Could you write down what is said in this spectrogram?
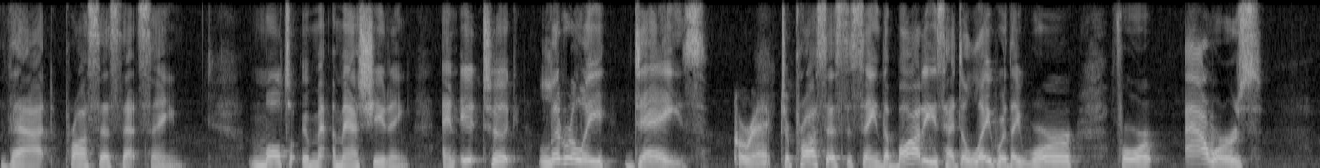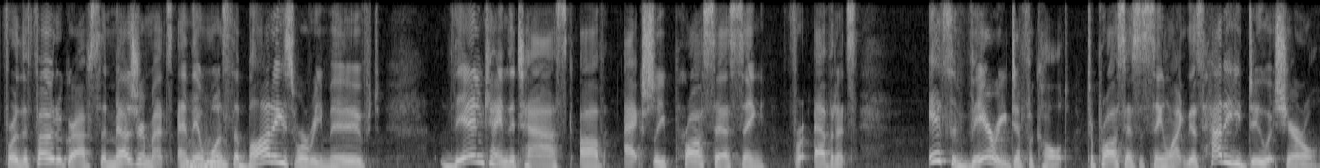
that processed that scene, multi- a mass shooting, and it took literally days. Correct. To process the scene, the bodies had to lay where they were for hours for the photographs, the measurements, and then Mhm. once the bodies were removed, Then came the task of actually processing for evidence. It's very difficult to process a scene like this. How do you do it, Cheryl?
